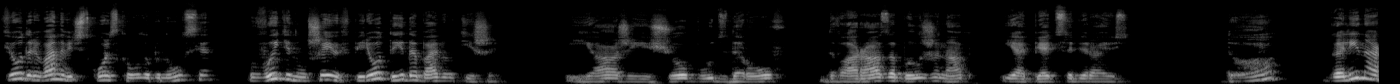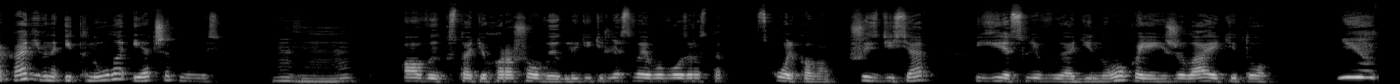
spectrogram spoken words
Федор Иванович скользко улыбнулся, вытянул шею вперед и добавил тише. Я же еще, будь здоров, два раза был женат и опять собираюсь. Да? Галина Аркадьевна икнула и отшатнулась. Угу. А вы, кстати, хорошо выглядите для своего возраста. Сколько вам? Шестьдесят? Если вы одинокая и желаете, то... Нет,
